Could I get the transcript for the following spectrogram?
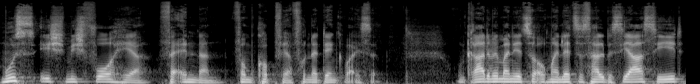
muss ich mich vorher verändern, vom Kopf her, von der Denkweise. Und gerade wenn man jetzt so auch mein letztes halbes Jahr sieht,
